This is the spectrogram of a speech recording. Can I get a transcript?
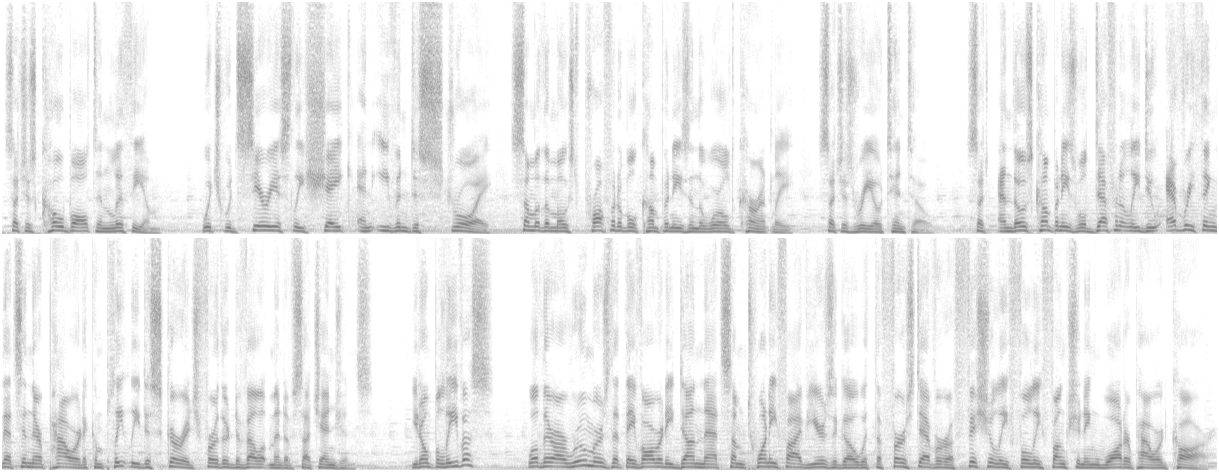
such as cobalt and lithium, which would seriously shake and even destroy some of the most profitable companies in the world currently, such as Rio Tinto. Such, and those companies will definitely do everything that's in their power to completely discourage further development of such engines. You don't believe us? Well, there are rumors that they've already done that some 25 years ago with the first ever officially fully functioning water-powered car.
